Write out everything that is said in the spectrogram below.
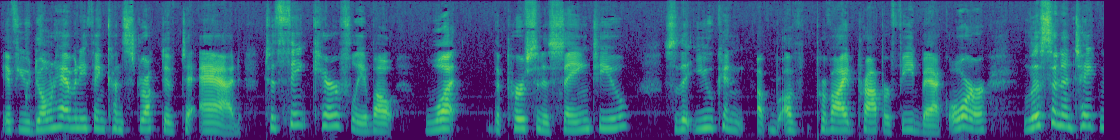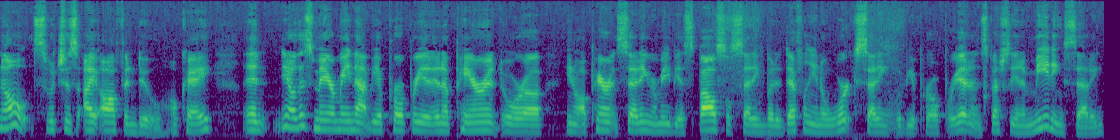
if you don't have anything constructive to add, to think carefully about what the person is saying to you so that you can uh, uh, provide proper feedback or listen and take notes, which is I often do, okay? And you know, this may or may not be appropriate in a parent or a, you know, a parent setting or maybe a spousal setting, but it definitely in a work setting it would be appropriate and especially in a meeting setting.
